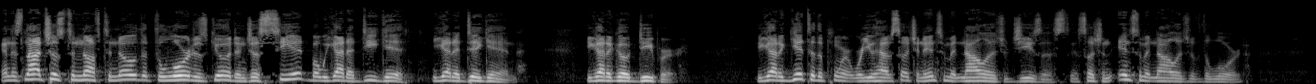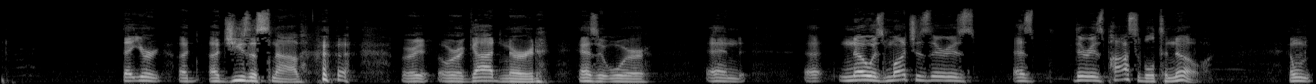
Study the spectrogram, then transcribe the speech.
And it's not just enough to know that the Lord is good and just see it, but we got to dig in. You got to dig in. You got to go deeper. You got to get to the point where you have such an intimate knowledge of Jesus, such an intimate knowledge of the Lord, that you're a, a Jesus snob or, or a God nerd as it were, and uh, know as much as there is as there is possible to know. And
